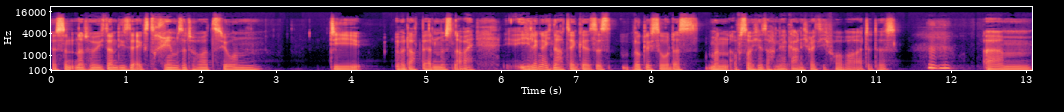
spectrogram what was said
äh, es sind natürlich dann diese Extremsituationen, die überdacht werden müssen. Aber je länger ich nachdenke, es ist wirklich so, dass man auf solche Sachen ja gar nicht richtig vorbereitet ist. Mhm. Ähm,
